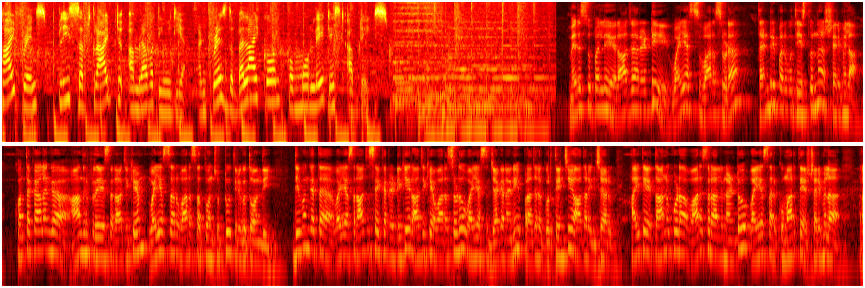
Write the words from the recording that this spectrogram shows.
Hi friends please subscribe to Amaravati media and press the bell icon for more latest updates Merusupalli Rajareddy YS వారసుడా? తండ్రి పరువు తీస్తున్న షర్మిల. కొంతకాలంగా ఆంధ్రప్రదేశ్ రాజకీయం వైఎస్ఆర్ వారసత్వం చుట్టూ తిరుగుతోంది. దివంగత వైఎస్ రాజశేఖర రెడ్డికి రాజకీయ వారసుడు వైఎస్ జగన్ అని ప్రజలు గుర్తించి ఆదరించారు. అయితే తాను కూడా వారసురాలనంటూ వైఎస్ఆర్ కుమార్తె షర్మిల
